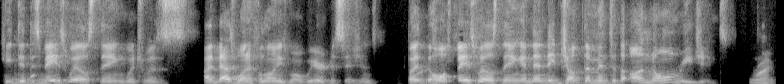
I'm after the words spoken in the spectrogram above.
He did the Mhm. space whales thing, which was uh, that's one of Filoni's more weird decisions. But the whole space whales thing, and then they jumped them into the unknown regions. Right.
